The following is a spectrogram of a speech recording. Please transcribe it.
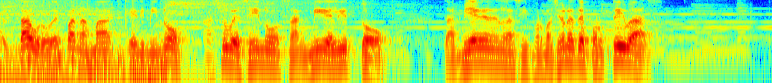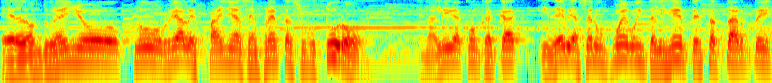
al Tauro de Panamá que eliminó a su vecino San Miguelito. También en las informaciones deportivas, el hondureño Club Real España se enfrenta a su futuro en la Liga CONCACAF y debe hacer un juego inteligente esta tarde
